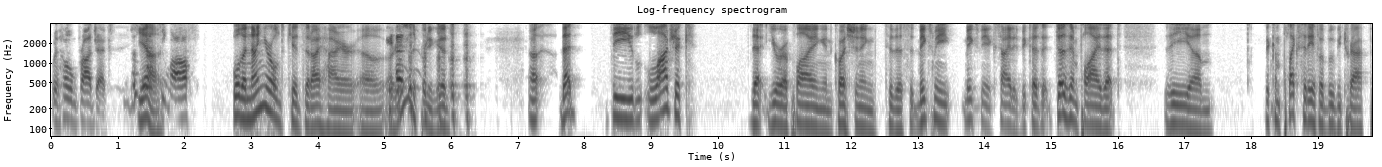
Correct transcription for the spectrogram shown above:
with home projects. Does Yeah. that seem off? Well, the nine-year-old kids that I hire uh, are Yes. usually pretty good. Uh, that the logic that you're applying and questioning to this it makes me makes me excited because it does imply that the um, the complexity of a booby trap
